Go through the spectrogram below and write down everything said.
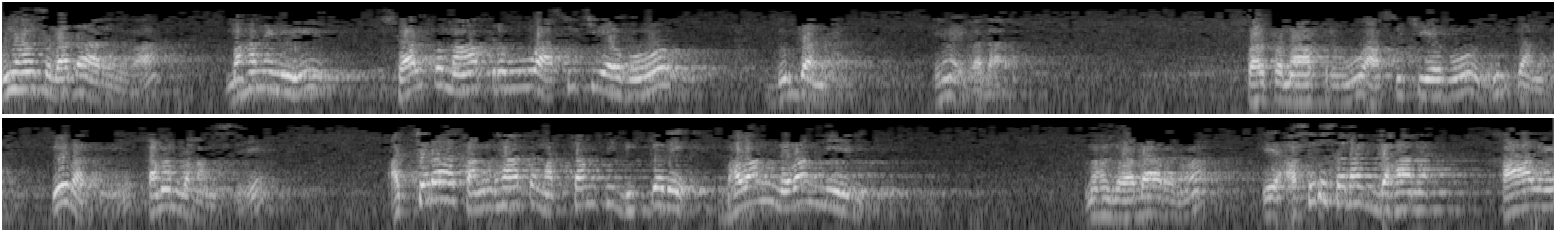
උන්වහන්සේ වදාරනවා මහණෙනි ස්වල්ප මාත්‍ර වූ අසුචිය හෝ දුර්ගන්ධය. එහෙමයි වදාරන්නේ. ස්වල්ප මාත්‍ර වූ අසුචිය හෝ දුර්ගන්ධය. ඒ වගේ තමන් වහන්සේ අච්චරා සංඝාත මත්තම්පි වික්කවේ භවං මෙවන්නේවි. මහඟ වදාරනවා ඒ අසුරු සනක් ගහන කාලය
